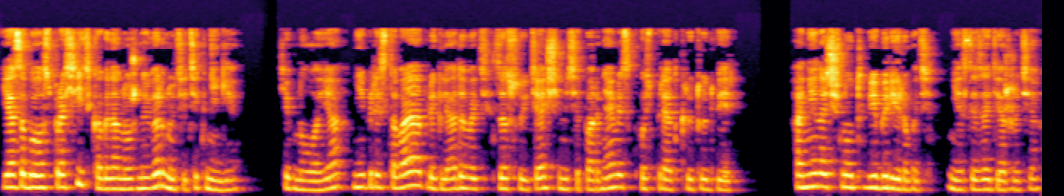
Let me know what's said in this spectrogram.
я забыла спросить, когда нужно вернуть эти книги. Кивнула я, не переставая приглядывать за суетящимися парнями сквозь приоткрытую дверь. Они начнут вибрировать, если задержите,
